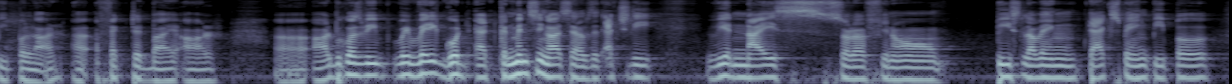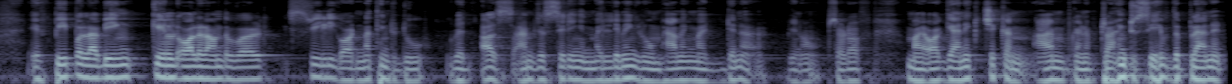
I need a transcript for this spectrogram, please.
people are uh, affected by our uh, art because we, we're very good at convincing ourselves that actually we're nice, sort of, you know, peace loving, tax paying people. If people are being killed all around the world, it's really got nothing to do with us. I'm just sitting in my living room having my dinner, you know, sort of my organic chicken. I'm kind of trying to save the planet.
